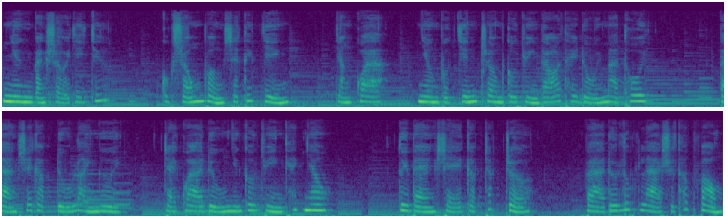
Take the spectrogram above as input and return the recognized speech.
Nhưng bạn sợ gì chứ? Cuộc sống vẫn sẽ tiếp diễn. Chẳng qua, nhân vật chính trong câu chuyện đó thay đổi mà thôi. Bạn sẽ gặp đủ loại người, trải qua đủ những câu chuyện khác nhau. Tuy bạn sẽ gặp trắc trở và đôi lúc là sự thất vọng,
